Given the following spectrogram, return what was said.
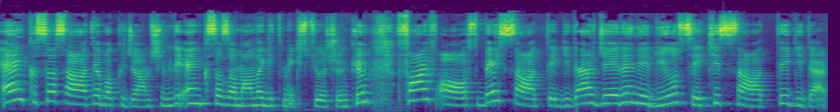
En kısa saate bakacağım şimdi. En kısa zamanda gitmek istiyor çünkü. 5 hours 5 saatte gider. C'de ne diyor? 8 saatte gider.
